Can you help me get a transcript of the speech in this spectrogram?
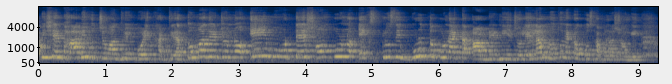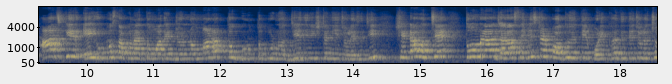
ছাব্বিশের ভাবি উচ্চ মাধ্যমিক পরীক্ষার্থীরা তোমাদের জন্য এই মুহূর্তে সম্পূর্ণ এক্সক্লুসিভ গুরুত্বপূর্ণ একটা আপডেট নিয়ে চলে এলাম, নতুন একটা উপস্থাপনার সঙ্গে। আজকের এই উপস্থাপনায় তোমাদের জন্য মারাত্মক গুরুত্বপূর্ণ যে জিনিসটা নিয়ে চলে এসেছি, সেটা হচ্ছে যারা সেমিস্টার পদ্ধতিতে পরীক্ষা দিতে চলেছো,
